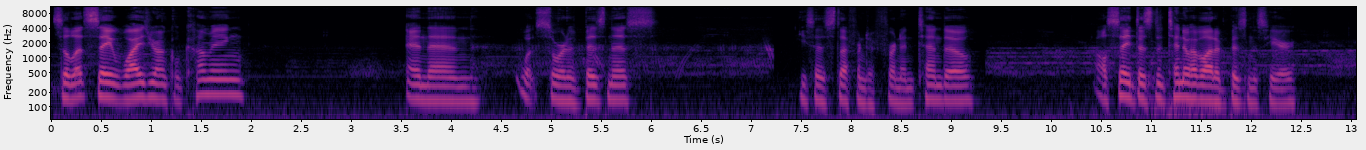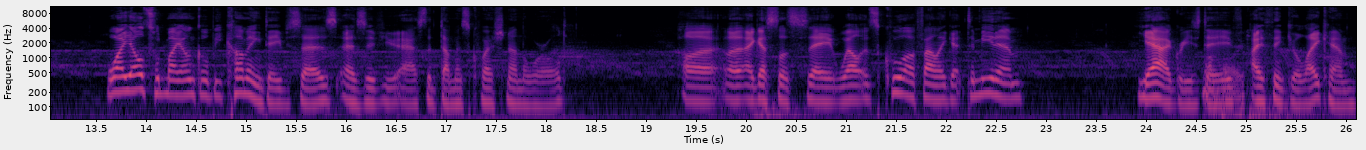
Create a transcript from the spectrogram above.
So let's say, why is your uncle coming? And then, what sort of business? He says stuff for, for Nintendo. I'll say, does Nintendo have a lot of business here? Why else would my uncle be coming? Dave says, as if you asked the dumbest question in the world. Uh, I guess let's say, well, it's cool I'll finally get to meet him. Yeah, agrees Dave. lord. I think you'll like him.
